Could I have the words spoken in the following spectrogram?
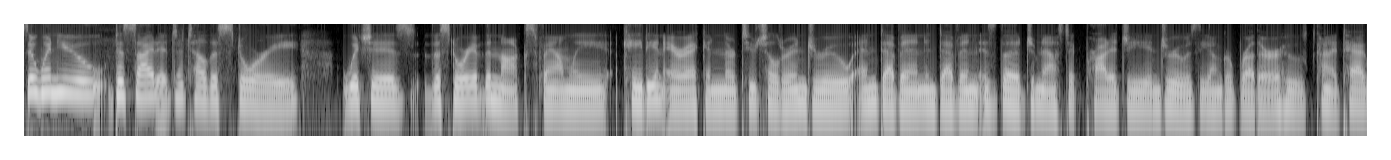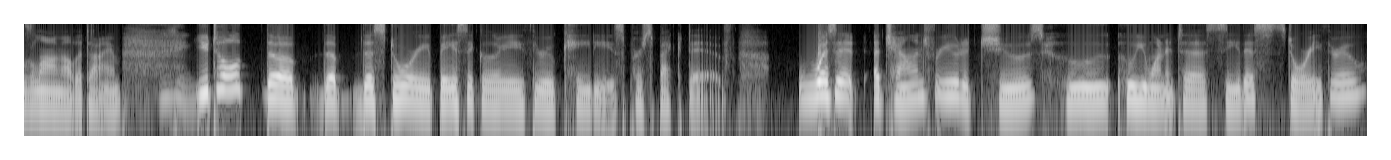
So when you decided to tell this story, which is the story of the Knox family, Katie and Eric and their two children, Drew and Devon. And Devon is the gymnastic prodigy, and Drew is the younger brother who kind of tags along all the time. Mm-hmm. You told the the the story basically through Katie's perspective. Was it a challenge for you to choose who who you wanted to see this story through?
